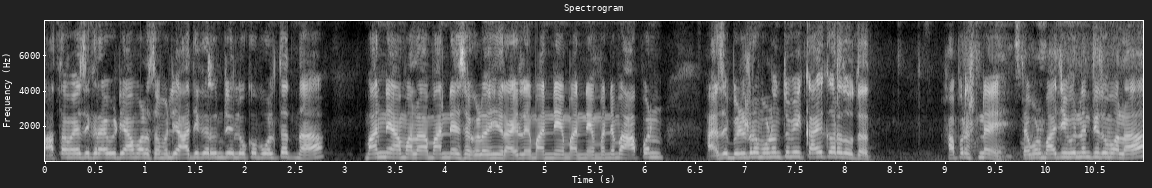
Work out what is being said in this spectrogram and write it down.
आता याची ग्रॅव्हिटी आम्हाला समजली. अधिकारी तुमचे लोक बोलतात ना मान्य आहे आम्हाला मान्य आहे सगळं हे राहिलंय मान्य आहे मान्य आहे मान्य आहे. मग आपण ॲज अ बिल्डर म्हणून तुम्ही काय करत होतात? हा प्रश्न आहे. त्यामुळे माझी विनंती तुम्हाला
